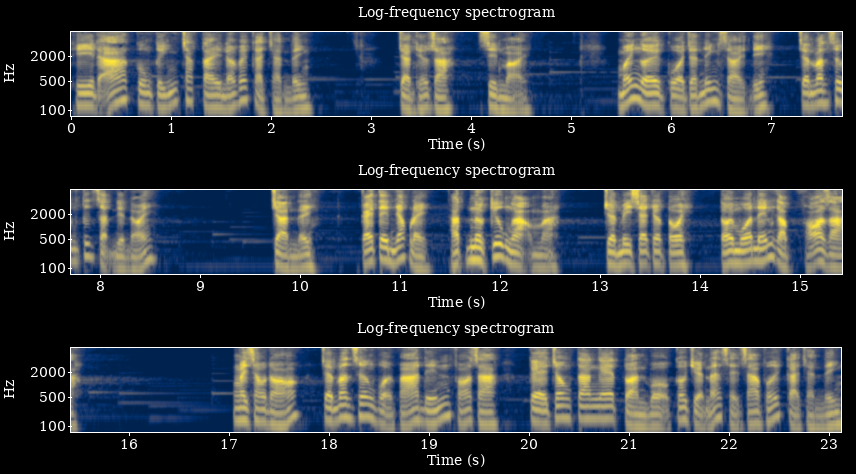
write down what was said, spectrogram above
thì đã cung kính chắp tay nói với cả Trần Ninh. Trần Thiếu Gia, xin mời. Mấy người của Trần Ninh rời đi. Trần Văn Sương tức giận liền nói. Trần Ninh, cái tên nhóc này thật nực kiêu ngạo mà. Chuẩn bị xe cho tôi, tôi muốn đến gặp Phó Gia. Ngay sau đó, Trần Văn Sương vội vã đến Phó Gia, kể cho ông ta nghe toàn bộ câu chuyện đã xảy ra với cả Trần Ninh.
